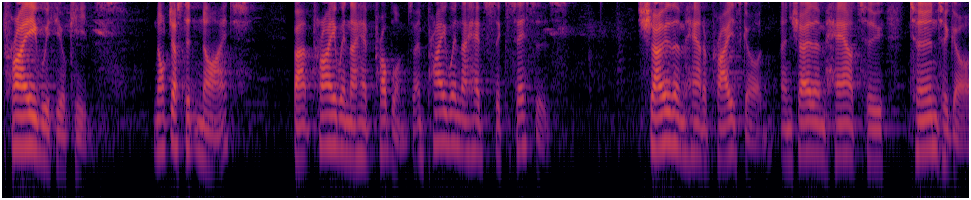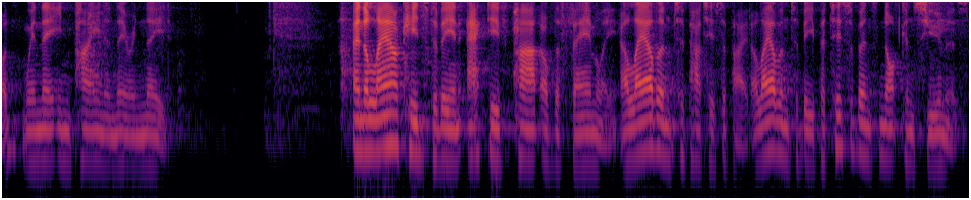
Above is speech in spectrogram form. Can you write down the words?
Pray with your kids, not just at night, but pray when they have problems and pray when they have successes. Show them how to praise God and show them how to turn to God when they're in pain and they're in need. And allow kids to be an active part of the family. Allow them to participate. Allow them to be participants, not consumers.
